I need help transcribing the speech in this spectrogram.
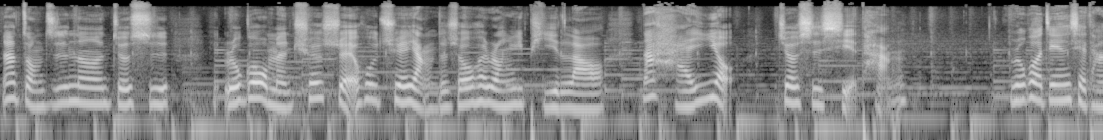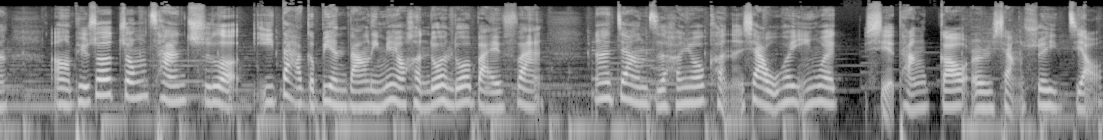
那总之呢，就是。如果我们缺水或缺氧的时候，会容易疲劳。那还有就是血糖。如果今天血糖，嗯，比如说中餐吃了一大个便当，里面有很多很多白饭，那这样子很有可能下午会因为血糖高而想睡觉，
